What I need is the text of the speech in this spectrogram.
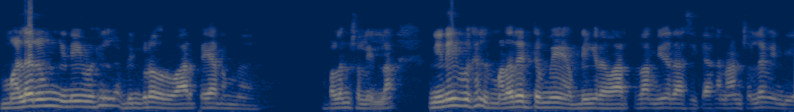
மலரும் நினைவுகள் அப்படின்னு கூட ஒரு வார்த்தையாக நம்ம பலன் சொல்லிடலாம். நினைவுகள் மலரட்டுமே அப்படிங்கிற வார்த்தை தான் மீனராசிக்காக நான் சொல்ல வேண்டிய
